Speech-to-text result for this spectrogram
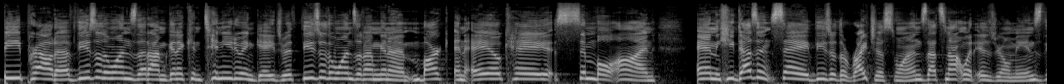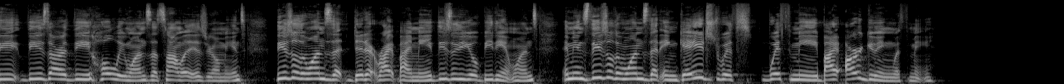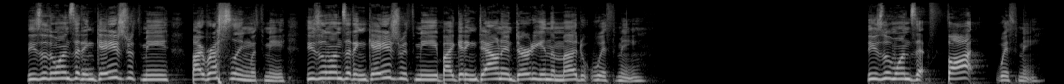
be proud of, these are the ones that I'm going to continue to engage with, these are the ones that I'm going to mark an A-OK symbol on and he doesn't say these are the righteous ones. That's not what Israel means. The, these are the holy ones. That's not what Israel means. These are the ones that did it right by me. These are the obedient ones. It means these are the ones that engaged with, with me by arguing with me. These are the ones that engaged with me by wrestling with me. These are the ones that engaged with me by getting down and dirty in the mud with me. These are the ones that fought with me.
